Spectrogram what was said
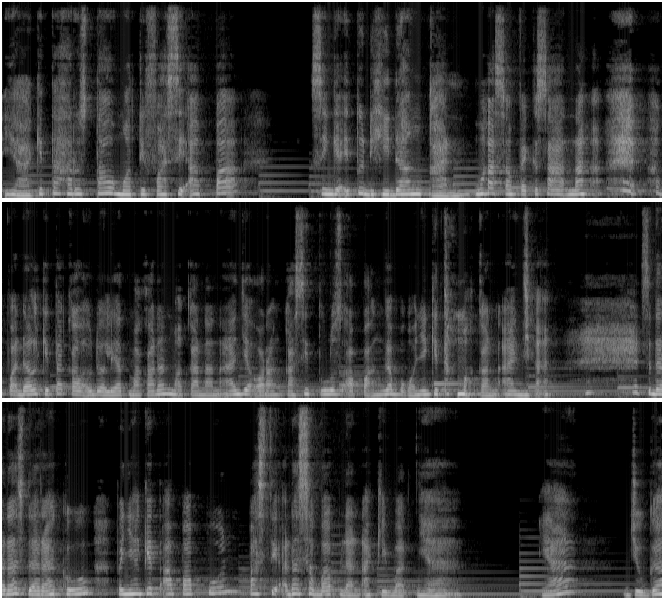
ya kita harus tahu motivasi apa sehingga itu dihidangkan. Wah sampai ke sana. Padahal kita kalau udah lihat makanan makanan aja orang kasih tulus apa enggak pokoknya kita makan aja. Saudara-saudaraku, penyakit apa pun pasti ada sebab dan akibatnya. Ya, juga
